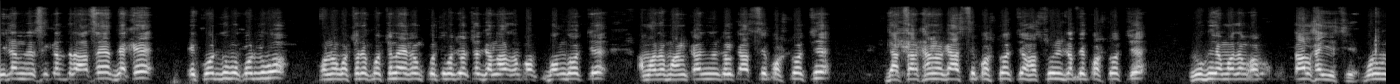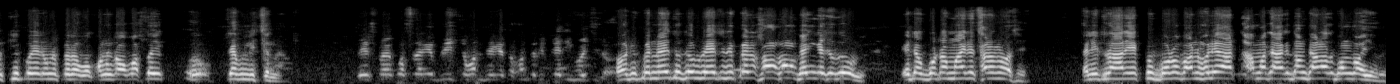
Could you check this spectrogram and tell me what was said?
নিলাম শিক্ষার্থীরা আসে দেখে এ করে দেবো করে দেবো। কোনো বছরে করছে না, এরকম প্রতি বছর হচ্ছে বন্ধ হচ্ছে। আমাদের মানকান অঞ্চলকে আসতে কষ্ট হচ্ছে, ডাক্তারখানাকে আসতে কষ্ট হচ্ছে হসপিটালটাতে কষ্ট হচ্ছে। রুগী আমাদের তাল খাইয়েছে। বলুন কি করে এরকম পেরোবো কোনো তো অবশ্যই স্টেপ নিচ্ছে না। ভেঙে তখন তো রিপেয়ারিং হয়েছিল। রিপেয়ার নেই তো ধরুন রিপেয়ার সঙ্গে সঙ্গে ভেঙে গেছে ধরুন। এটা গোটা মাইরে ছাড়ানো আছে। তাহলে এটা আর একটু বড় বান হলে আর আমাদের একদম জানা বন্ধ হয়ে যাবে।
